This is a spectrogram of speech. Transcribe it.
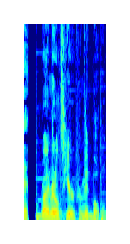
Ryan Reynolds here from Mint Mobile.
